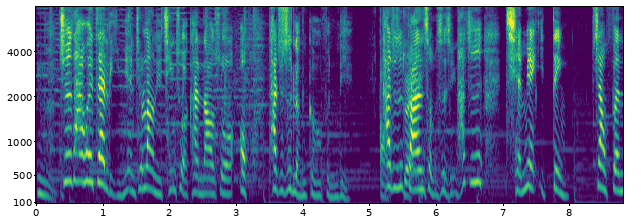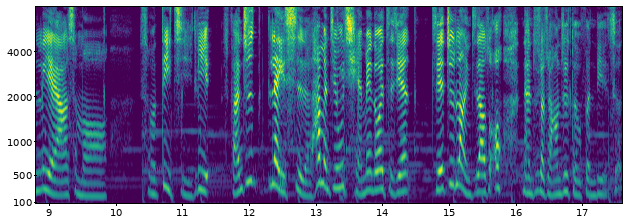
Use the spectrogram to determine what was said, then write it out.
嗯，就是它会在里面就让你清楚的看到说，哦，它就是人格分裂。他就是发生什么事情，他就是前面一定像分裂啊，什么什么第几列，反正就是类似的。他们几乎前面都会直接直接就让你知道说，哦，男主角好像就是得分裂症，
